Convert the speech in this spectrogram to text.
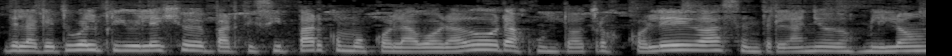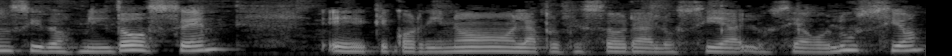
de la que tuve el privilegio de participar como colaboradora junto a otros colegas entre el año 2011 y 2012, eh, que coordinó la profesora Lucía, Lucía Golucio.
